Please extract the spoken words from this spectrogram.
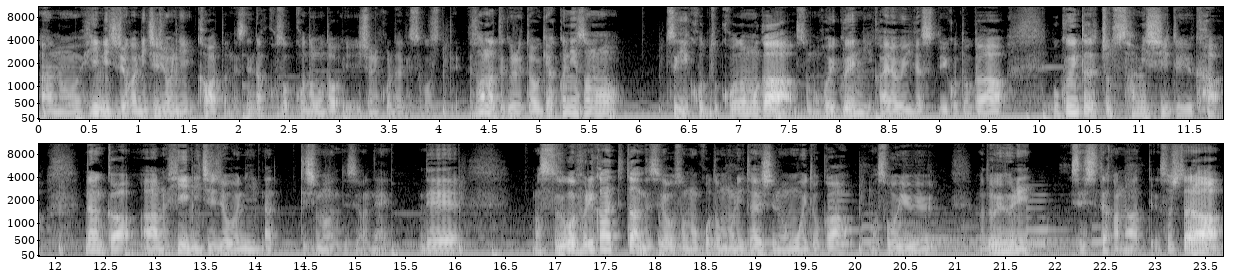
あの非日常が日常に変わったんですね。だからこそ子供と一緒にこれだけ過ごすって。そうなってくると逆にその次子子供がその保育園に通い出すっていうことが僕にとってちょっと寂しいというか なんかあの非日常になってしまうんですよね。で、まあ、すごい振り返ってたんですよ。その子供に対しての思いとか、まあ、そういう、まあ、どういうふうに接してたかなって。そしたら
